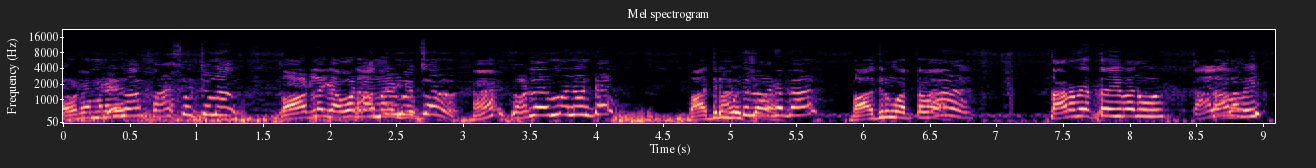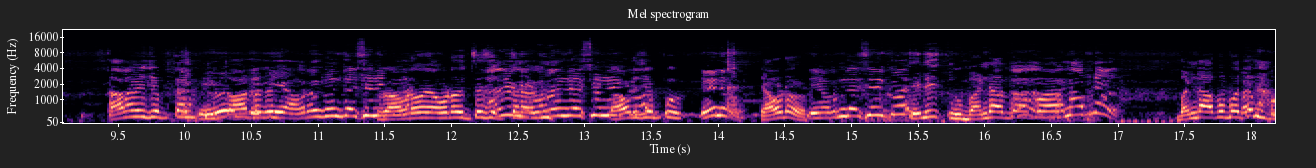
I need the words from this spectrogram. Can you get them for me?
ఎవరు మేము పాస్ వచ్చాము తోటలోకి ఎవరు బాత్రూమ్ రమ్మన్నాడు వచ్చాం. ఆ? త్వరలో ఏమన్నా అంటే బాత్రూమ్ బాత్రూమ్ వస్తావా. తాళం ఎత్తావు ఇవ్వ నువ్వు? తాళం? తాళం వేయి తాళం వేయి చెప్తాను నీకు? ఎవడో ఎవడో వచ్చేసి అదే, చెప్తాను నీకు? ఎవడు చెప్పు నేను ఎవడు నేను ఎవరం తెలిసి నీకు? తెలియ నువ్వు బండి ఆ, ఆపుతావా బండి ఆపునా?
